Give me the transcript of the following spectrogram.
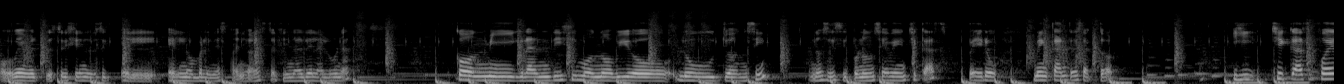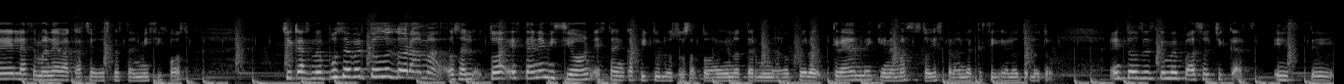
obviamente estoy diciendo el, nombre en español, hasta el final de la luna, con mi grandísimo novio Lou Johnson. No sé si pronuncia bien, chicas, pero me encanta ese actor. Y chicas, fue la semana de vacaciones que están mis hijos. Chicas, me puse a ver todo el drama. O sea, está en emisión, está en capítulos, o sea, todavía no ha terminado. Pero créanme que nada más estoy esperando a que siga el otro, el otro. Entonces, ¿qué me pasó, chicas? Este,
